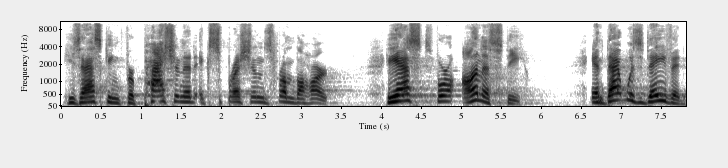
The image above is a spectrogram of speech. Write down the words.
He's asking for passionate expressions from the heart. He asks for honesty. And that was David,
